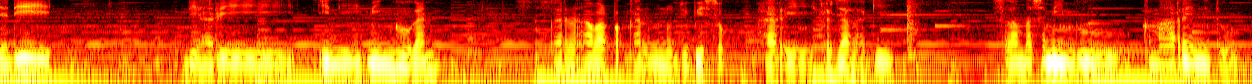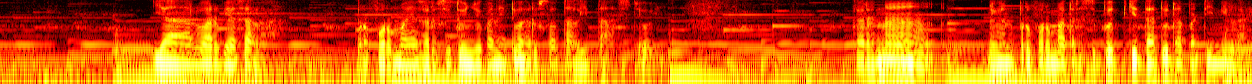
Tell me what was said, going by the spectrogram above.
jadi di hari ini minggu kan? Karena awal pekan menuju besok hari kerja lagi. Selama seminggu kemarin itu ya luar biasa lah. Performa yang harus ditunjukkan itu harus totalitas coy. Karena dengan performa tersebut kita tuh dapat dinilai.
